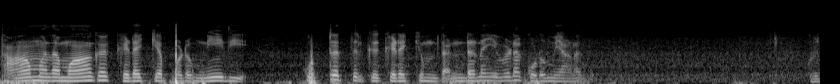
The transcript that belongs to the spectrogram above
தாமதமாக கிடைக்கப்படும் நீதி குற்றத்திற்கு கிடைக்கும் தண்டனையை விட கொடுமையானது. ஒரு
